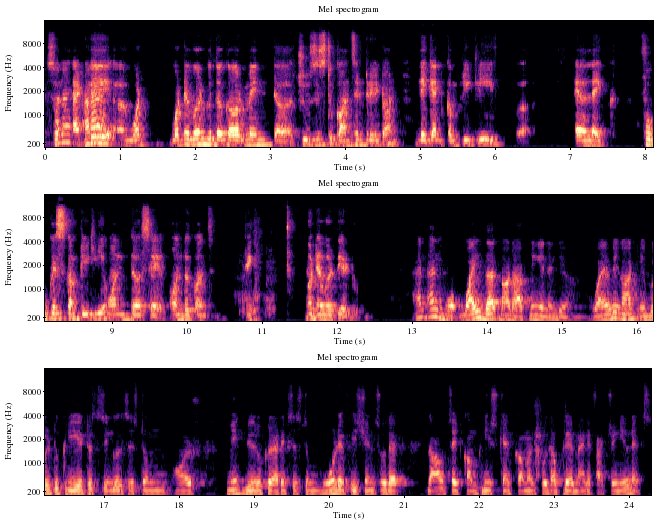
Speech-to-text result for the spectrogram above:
So and that I, way, I, uh, what whatever the government uh, chooses to concentrate on, they can completely uh, uh, like focus completely on the say on the concept thing whatever they're doing. And and why is that not happening in India? Why are we not able to create a single system or make bureaucratic system more efficient so that the outside companies can come and put up their manufacturing units?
